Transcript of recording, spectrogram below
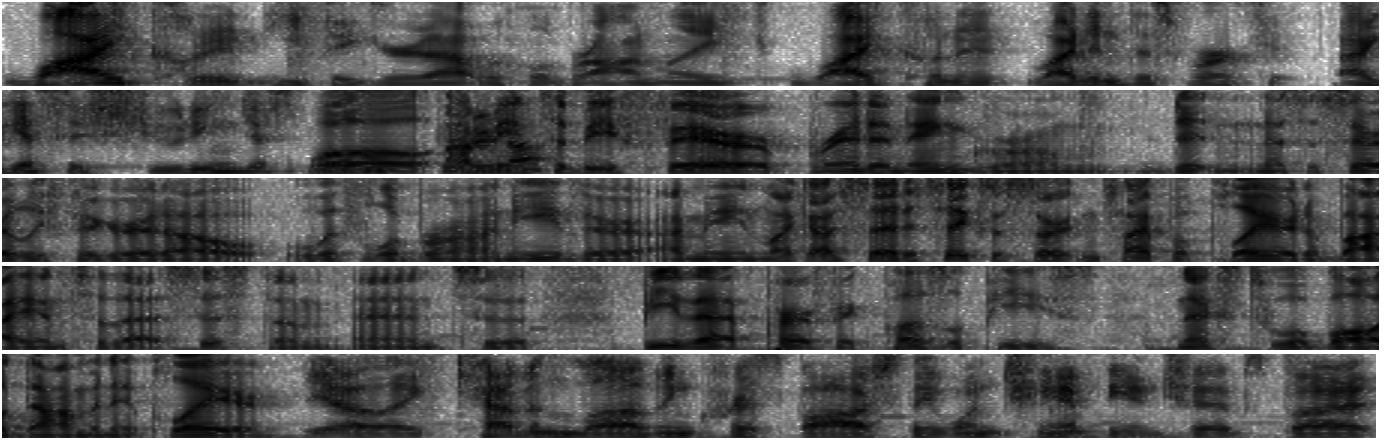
why couldn't he figure it out with LeBron? Like, why couldn't? Why didn't this work? I guess his shooting just Well, wasn't good I mean, enough. to be fair, Brandon Ingram didn't necessarily figure it out with LeBron either. I mean, like I said, it takes a certain type of player to buy into that system and to be that perfect puzzle piece next to a ball dominant player. yeah, like Kevin Love and Chris Bosh, they won championships, but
